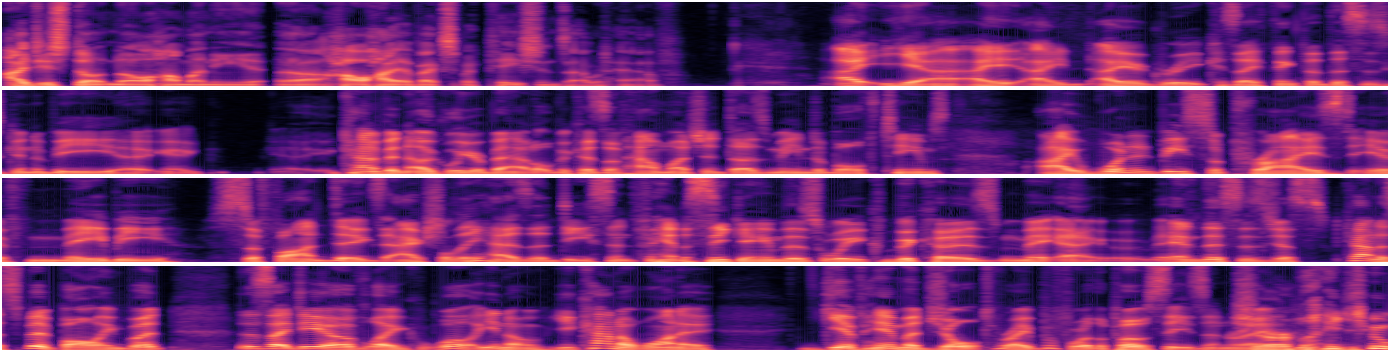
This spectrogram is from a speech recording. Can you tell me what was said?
I just don't know how many, uh, how high of expectations I would have. I yeah, I I, I agree because I think that this is going to be a- kind of an uglier battle because of how much it does mean to both teams. I wouldn't be surprised if maybe Stefon Diggs actually has a decent fantasy game this week because, may, uh, and this is just kind of spitballing, but this idea of like, well, you know, you kind of want to give him a jolt right before the postseason, right? Sure. Like you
